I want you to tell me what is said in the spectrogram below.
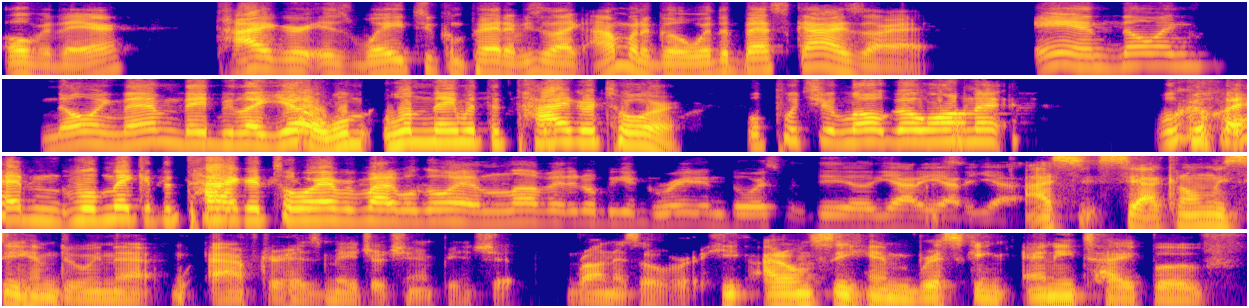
over there, Tiger is way too competitive. He's like, I'm gonna go where the best guys are at. And knowing knowing them, they'd be like, yo, we'll we'll name it the Tiger Tour. We'll put your logo on it. We'll go ahead and we'll make it the Tiger Tour. Everybody will go ahead and love it. It'll be a great endorsement deal. Yada yada yada. I see, see. I can only see him doing that after his major championship run is over. He. I don't see him risking any type of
